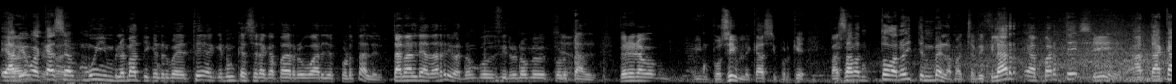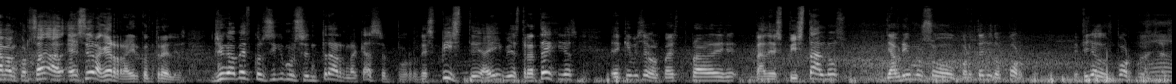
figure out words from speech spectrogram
E había unha casa moi emblemática en Rubaitea que nunca será capaz de roubarlle os portales. Tan aldea de arriba, non vou dicir o nome portal. Sí. Pero era imposible casi, porque pasaban toda a noite en vela, macho, vigilar e aparte sí. atacaban corsadas. Ah, eso era guerra, ir contra eles. E unha vez conseguimos entrar na casa por despiste, aí, estrategias, eh, e que fixemos para, eh, para, para despistalos, e abrimos o portello do porco tiña dous porcos. Ah,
